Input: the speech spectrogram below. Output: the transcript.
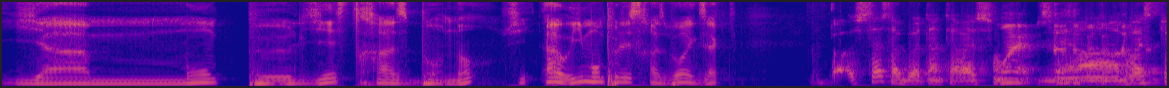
Il y a Montpellier-Strasbourg, non si. Ah oui, Montpellier-Strasbourg, exact. Bah, Ça, ça doit être intéressant. Ouais, ça, Mais ça peut être un, intéressant. Brest,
